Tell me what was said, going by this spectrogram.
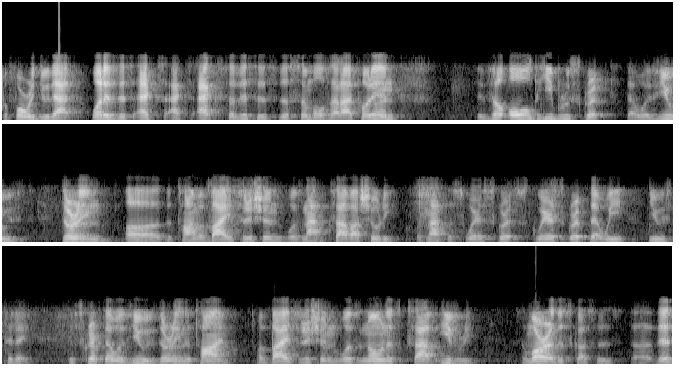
Before we do that, what is this XXX? So this is the symbols that I put in. The old Hebrew script that was used during uh, the time of Bayis Rishon was not Ksav Ashuri, was not the square script, square script that we use today. The script that was used during the time of Bayis Rishon was known as Ksav Ivri. Gemara discusses uh, this.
